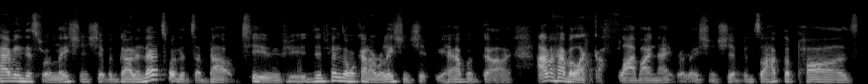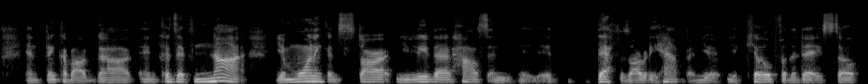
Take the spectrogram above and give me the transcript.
having this relationship with God. And that's what it's about too. If you, it depends on what kind of relationship you have with God. I don't have a, like a fly by night relationship. And so I have to pause and think about God. And because if not, your morning can start, you leave that house and it, death has already happened. You're, you're killed for the day. So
